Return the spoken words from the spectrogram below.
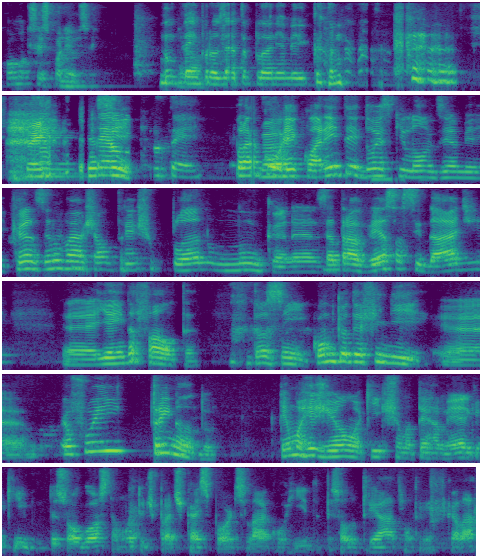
Como que você escolheu isso aí? Não tem projeto plano americano. tem. É, assim, não tem. Para correr 42 quilômetros em americano, você não vai achar um trecho plano nunca, né? Você atravessa a cidade é, e ainda falta. Então, assim, como que eu defini? É, eu fui treinando. Tem uma região aqui que chama Terra América, que o pessoal gosta muito de praticar esportes lá, corrida, o pessoal do triatlon também fica lá,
